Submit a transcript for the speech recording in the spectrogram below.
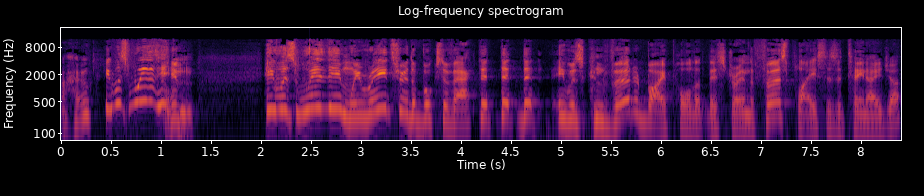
No, he was with him. He was with him. We read through the books of Acts that, that, that he was converted by Paul at Lystra in the first place as a teenager.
